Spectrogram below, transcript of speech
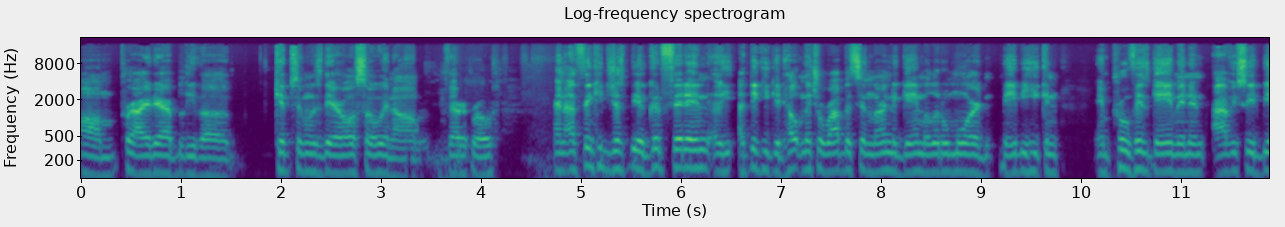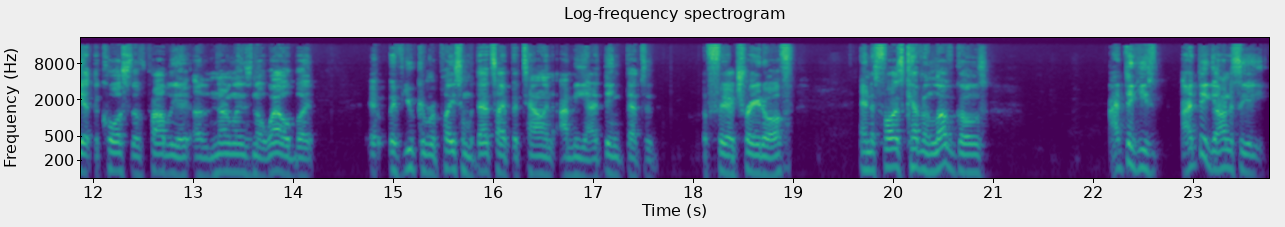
um prior there. I believe uh Gibson was there also and um Derrick Rose. and I think he'd just be a good fit in. Uh, I think he could help Mitchell Robinson learn the game a little more. Maybe he can improve his game, and then obviously it'd be at the cost of probably a, a Nerlens Noel. But if, you can replace him with that type of talent, I mean, I think that's a, a fair trade off. And as far as Kevin Love goes, I think he's. I think honestly,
